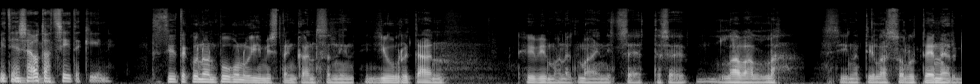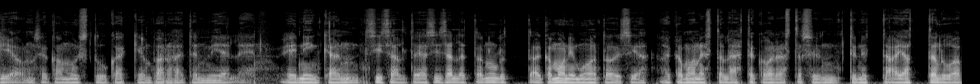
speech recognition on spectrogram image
Miten sä mm. otat siitä kiinni? Siitä kun on puhunut ihmisten kanssa, niin juuri tämän hyvin monet mainitsee, että se lavalla siinä tilassa ollut energia on se, joka muistuu kaikkein parhaiten mieleen. Ei niinkään sisältö, ja sisällöt on ollut aika monimuotoisia, aika monesta lähtökohdasta syntynyttä ajattelua,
